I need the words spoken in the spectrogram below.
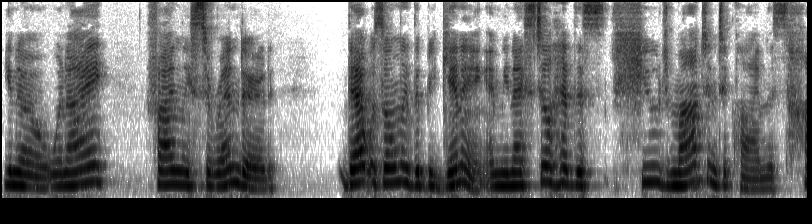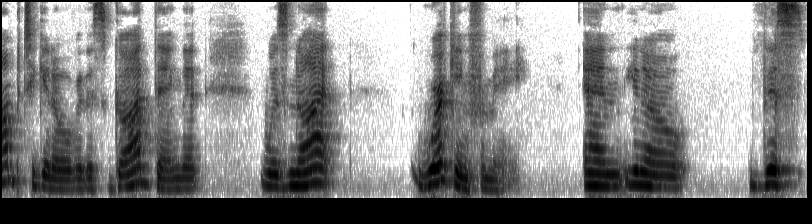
you know, when I finally surrendered, that was only the beginning. I mean, I still had this huge mountain to climb, this hump to get over, this God thing that was not working for me. And, you know, this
